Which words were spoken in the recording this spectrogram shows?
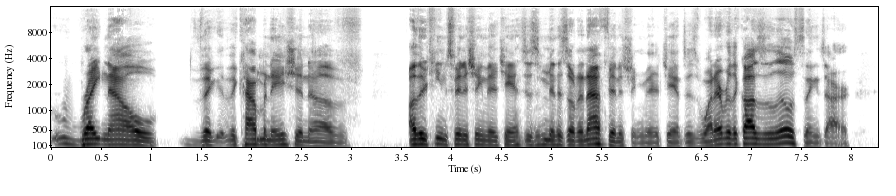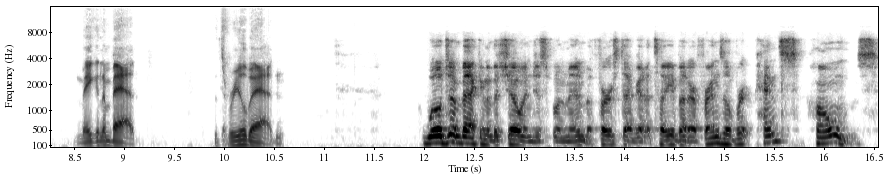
right now the the combination of other teams finishing their chances and Minnesota not finishing their chances, whatever the causes of those things are, making them bad. It's real bad. We'll jump back into the show in just one minute, but first I've got to tell you about our friends over at Pentz Homes.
